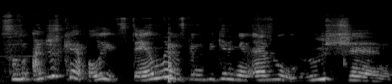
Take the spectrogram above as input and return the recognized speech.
So I just can't believe Standler's gonna be getting an evolution.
